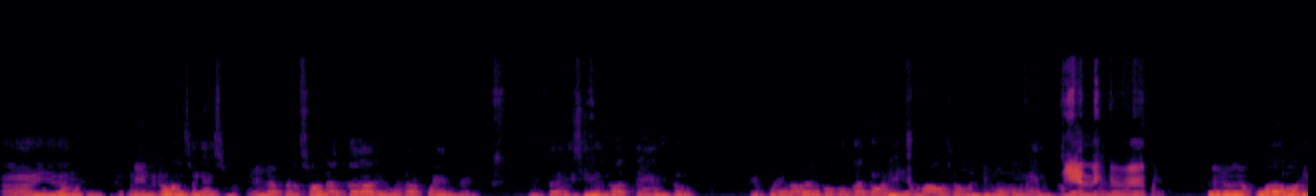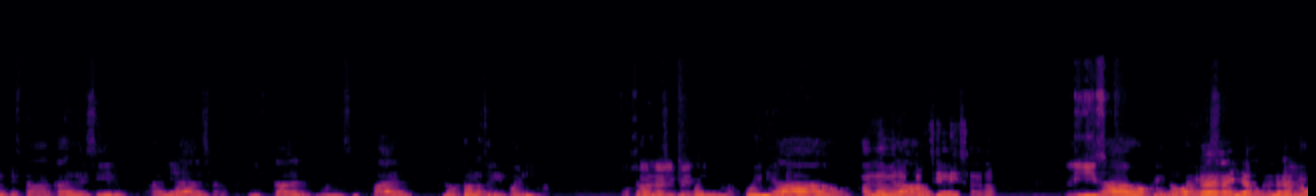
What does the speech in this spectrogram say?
Ay, lo- ay, entonces eh, la persona acá de buena fuente le está diciendo atento que pueden haber convocatorias llamados a último momento. Tiene que ver. pero de jugadores que están acá, es decir, Alianza, Cristal, Municipal, lo- todos los equipos de Lima. Ojalá. Lima. Cuidado, Ojalá ver a cuidado Percy que- Lisa, ¿no? Lisa. Cuidado que no vaya a ser que alguno,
